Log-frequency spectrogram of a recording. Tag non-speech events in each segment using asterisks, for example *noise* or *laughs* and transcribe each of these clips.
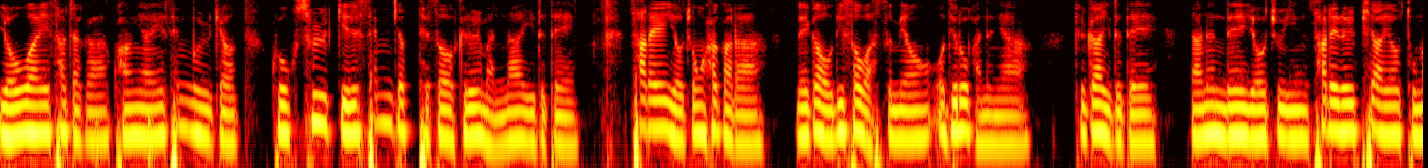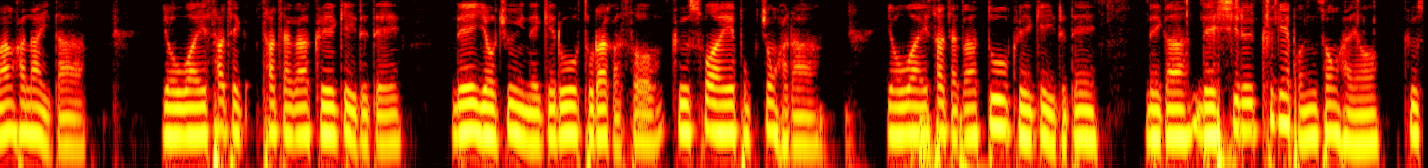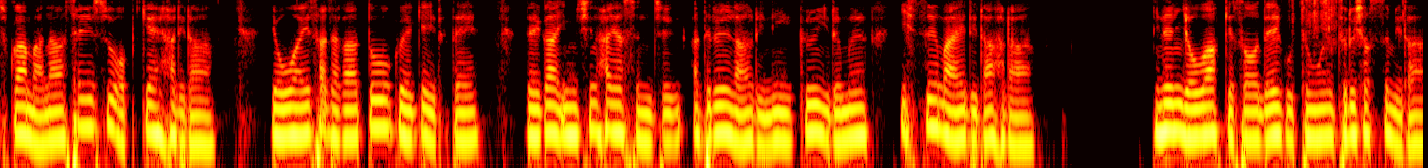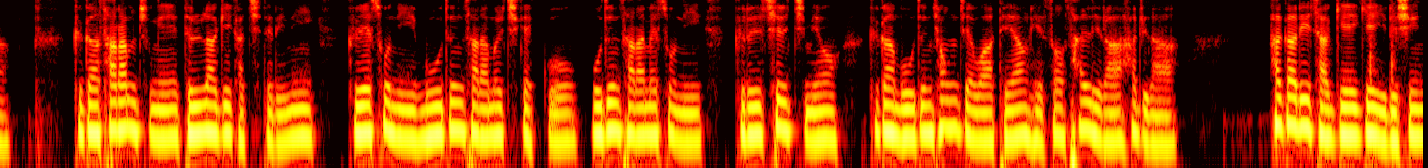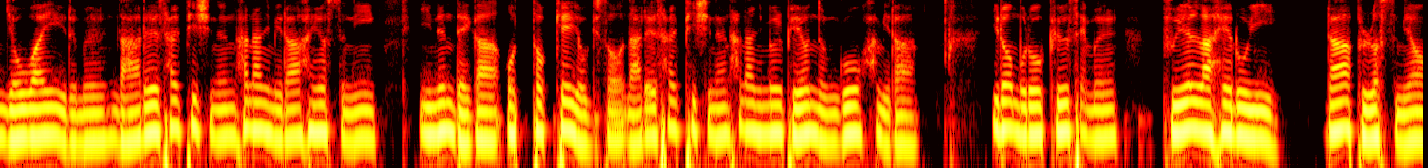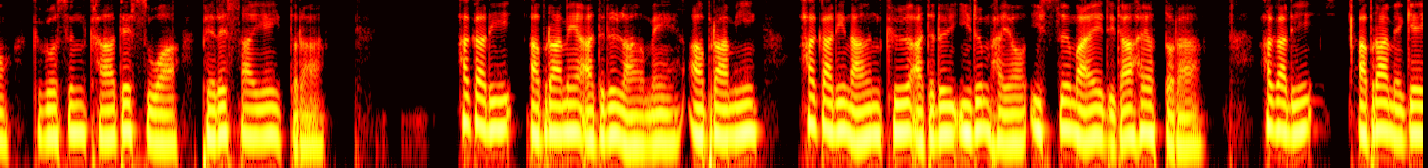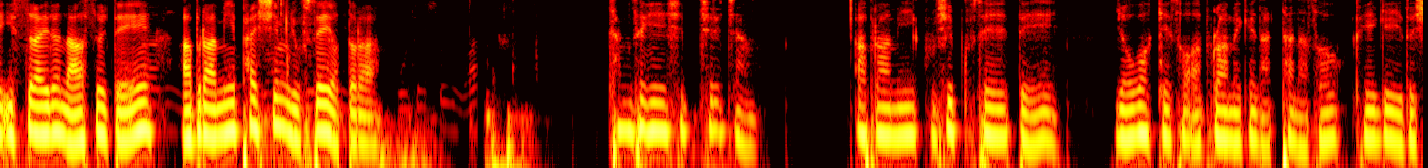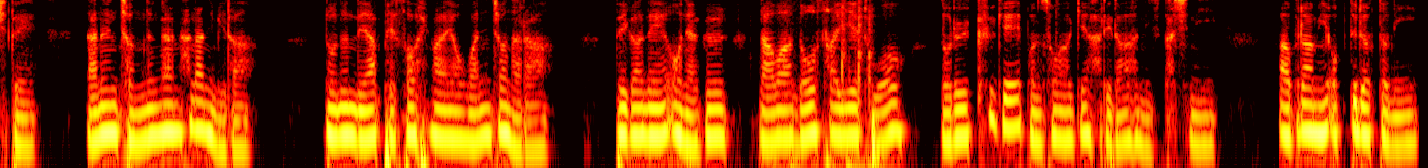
여호와의 사자가 광야의 샘물 곁 곡 술길 샘 곁에서 그를 만나 이르되 사례의 여종 하가라. 내가 어디서 왔으며 어디로 가느냐? 그가 이르되 나는 내 여주인 사례를 피하여 도망하나이다. 여호와의 사제, 사자가 그에게 이르되 내 여주인에게로 돌아가서 그 수하에 복종하라. 여호와의 사자가 또 그에게 이르되 내가 내 씨를 크게 번성하여 그 수가 많아 셀 수 없게 하리라 여호와의 사자가 또 그에게 이르되 내가 임신하였은즉 아들을 낳으리니 그 이름을 이스마엘이라 하라. 이는 여호와께서 내 고통을 들으셨음이라. 그가 사람 중에 들락이 같이 되리니 그의 손이 모든 사람을 치겠고 모든 사람의 손이 그를 칠지며 그가 모든 형제와 대항해서 살리라 하리라. 하갈이 자기에게 이르신 여호와의 이름을 나를 살피시는 하나님이라 하였으니 이는 내가 어떻게 여기서 나를 살피시는 하나님을 배웠는고 함이라. 이러므로 그 샘을 브엘라헤로이라 불렀으며 그것은 가데스와 베레 사이에 있더라. 하갈이 아브라함의 아들을 낳음에 아브라함이 하갈이 낳은 그 아들을 이름하여 이스마엘이라 하였더라. 하갈이 아브라함에게 이스라엘을 낳았을 때에 아브라함이 86세였더라. 창세기 17장. 아브라함이 99세 때에 여호와께서 아브라함에게 나타나서 그에게 이르시되 나는 전능한 하나님이라. 너는 내 앞에서 행하여 완전하라. 내가 내 언약을 나와 너 사이에 두어 너를 크게 번성하게 하리라 하시니 아브라함이 엎드렸더니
